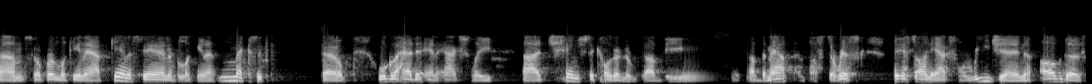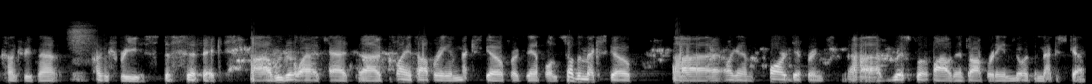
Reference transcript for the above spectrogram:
Um, so if we're looking at Afghanistan, if we're looking at Mexico, we'll go ahead and actually uh, change the color of the of the map and thus the risk based on the actual region of those countries, not country specific. Uh, we realize that uh, clients operating in Mexico, for example, in southern Mexico, uh, are going to have a far different uh, risk profile than operating in northern Mexico.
